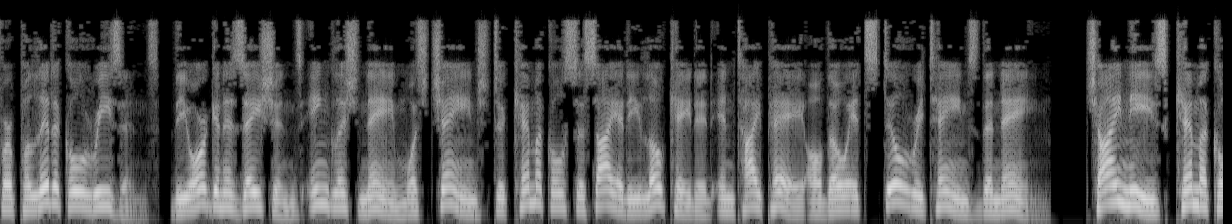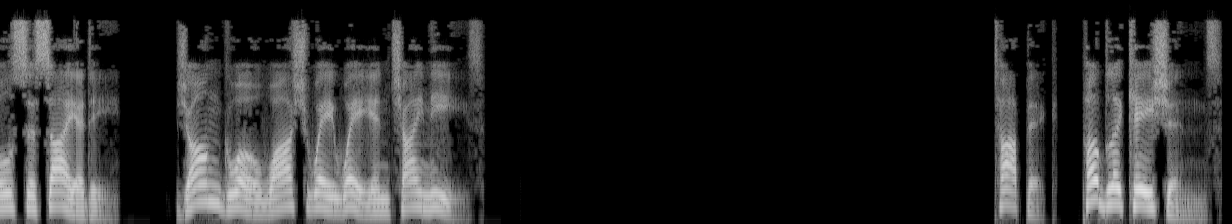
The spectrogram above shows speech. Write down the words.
For political reasons, the organization's English name was changed to Chemical Society located in Taipei although it still retains the name, Chinese Chemical Society, Zhongguo Huaxuehui in Chinese. Publications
